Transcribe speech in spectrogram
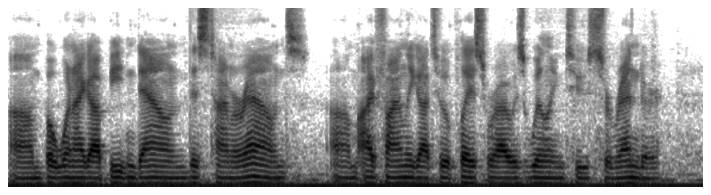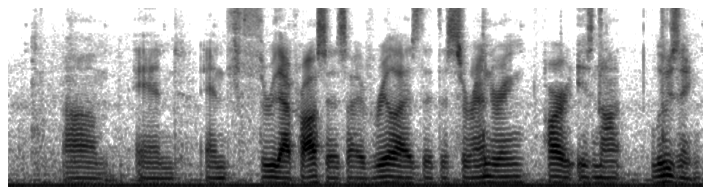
Um, but when I got beaten down this time around, um, I finally got to a place where I was willing to surrender. Um, and and through that process, I've realized that the surrendering part is not losing;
